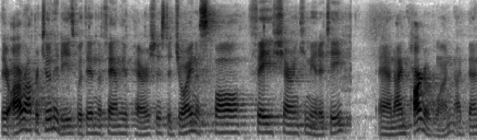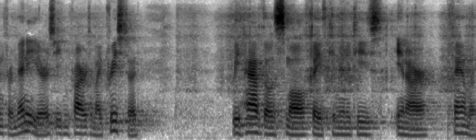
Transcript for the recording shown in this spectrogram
there are opportunities within the family of parishes to join a small faith sharing community, and I'm part of one. I've been for many years, even prior to my priesthood. We have those small faith communities in our family.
